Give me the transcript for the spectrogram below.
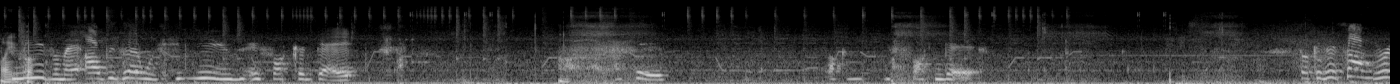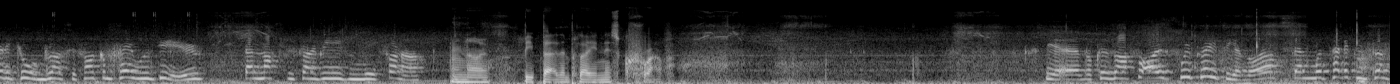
I ain't fuck- mate. I'll be playing with you if I could get it. I see. If I can, if I can get it. Because it sounds really cool, and plus, if I can play with you, then that's just going to be even more funner. No, be better than playing this crap. Yeah, because I thought if we play together, then we're technically playing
